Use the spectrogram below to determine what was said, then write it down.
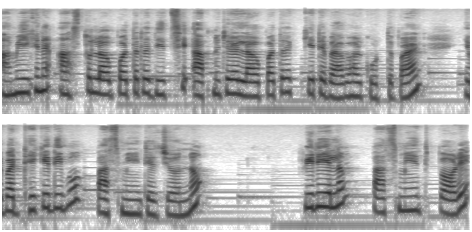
আমি এখানে আস্ত লাউ পাতাটা দিচ্ছি। আপনি চাইলে লাউ পাতাটা কেটে ব্যবহার করতে পারেন। এবার ঢেকে দিব পাঁচ মিনিটের জন্য। ফিরে এলাম পাঁচ মিনিট পরে।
